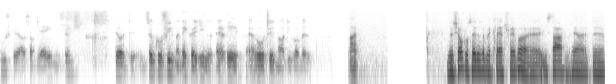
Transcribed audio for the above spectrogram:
huske, og som jeg egentlig synes, det var, det, så kunne filmen ikke være helt af, HT, når de var med. Men det er sjovt, du sagde det der med Claire Trevor øh, i starten her, at øh,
